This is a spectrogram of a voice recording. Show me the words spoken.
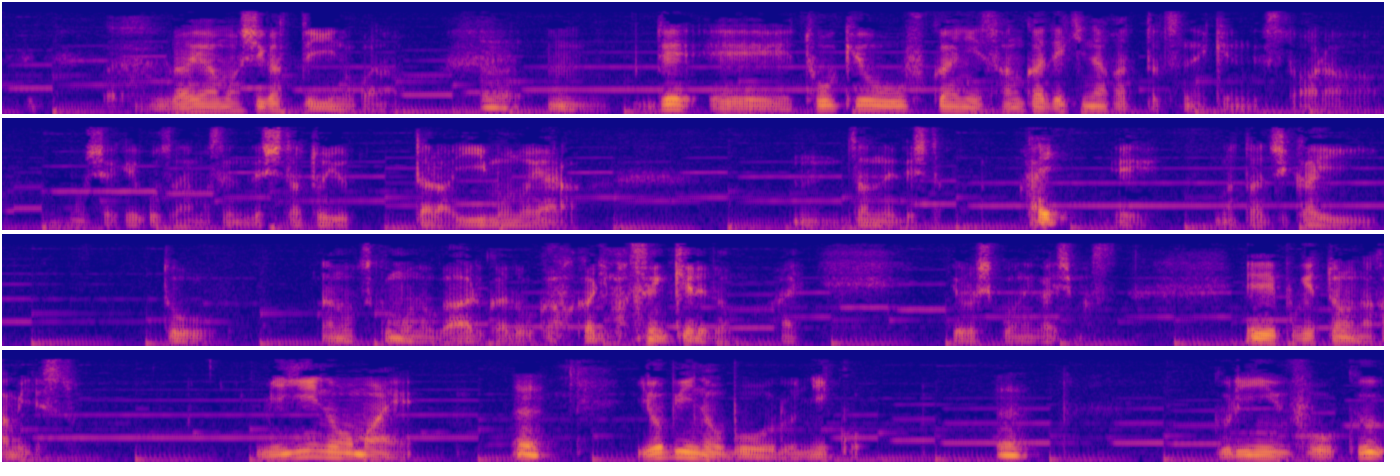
羨ましがっていいのかな。うん。うん。で、えー東京オフ会に参加できなかった常健ですと。あら、申し訳ございませんでしたと言ったらいいものやら。うん、残念でした。はい。えーまた次回と名の付くものがあるかどうかわかりませんけれども、はい。よろしくお願いします。えーポケットの中身ですと。右の前、うん。予備のボール2個、うん。グリーンフォーク、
